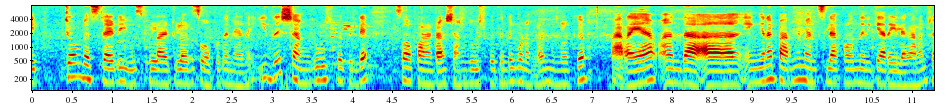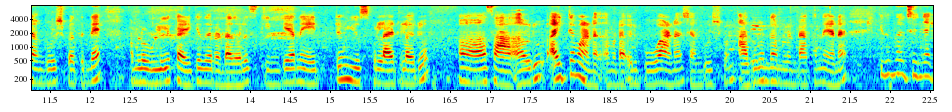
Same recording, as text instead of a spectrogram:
ഏറ്റവും ബെസ്റ്റായിട്ട് യൂസ്ഫുൾ ആയിട്ടുള്ള ഒരു സോപ്പ് തന്നെയാണ്. ഇത് ശംഖുപുഷ്പത്തിന്റെ സോപ്പാണ് കേട്ടോ. ശംഖുപുഷ്പത്തിന്റെ ഗുണങ്ങൾ നിങ്ങൾക്ക് പറയാം. എന്താ എങ്ങനെ പറഞ്ഞ് മനസ്സിലാക്കണമെന്ന് എനിക്കറിയില്ല. കാരണം ശംഖുപുഷ്പത്തിന്റെ നമ്മൾ ഉള്ളിൽ കഴിക്കുന്നവരുണ്ട്. അതുപോലെ സ്കിൻ കെയറിന് ഏറ്റവും യൂസ്ഫുൾ ആയിട്ടുള്ള ഒരു ഒരു ഐറ്റമാണ് നമ്മുടെ ഒരു പൂവാണ് ശംഖുപുഷ്പം. അതുകൊണ്ട് നമ്മൾ ഉണ്ടാക്കുന്നതാണ്. ഇതെന്ന് വെച്ച് കഴിഞ്ഞാൽ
